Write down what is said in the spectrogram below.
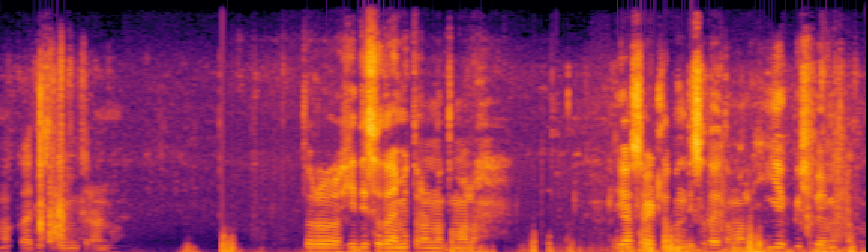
मका दिसते मित्रांनो. तर ही दिसत आहे मित्रांनो तुम्हाला. या साईडला पण दिसत आहे तुम्हाला. ही एक पिशवी आहे मित्रांनो.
